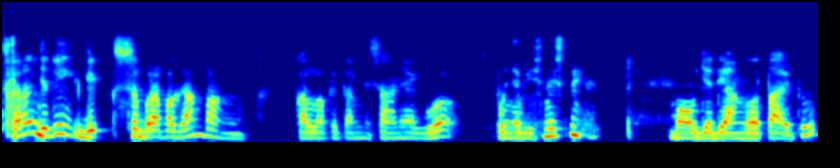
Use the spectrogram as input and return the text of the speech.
Sekarang jadi seberapa gampang kalau kita misalnya gue punya bisnis nih, mau jadi anggota itu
